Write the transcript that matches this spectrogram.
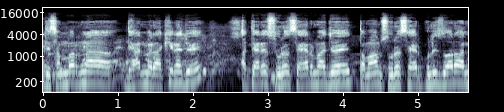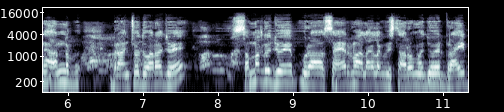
ડિસેમ્બરના ધ્યાનમાં રાખીને જો એ અત્યારે સુરત શહેરમાં જો એ તમામ સુરત શહેર પોલીસ દ્વારા અને અન્ય બ્રાન્ચો દ્વારા જો એ સમગ્ર જો એ પૂરા શહેરમાં અલગ અલગ વિસ્તારોમાં જો એ ડ્રાઈવ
